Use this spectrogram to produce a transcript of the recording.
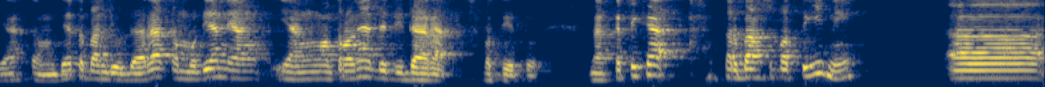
ya kemudian terbang di udara kemudian yang yang kontrolnya ada di darat seperti itu nah ketika terbang seperti ini uh,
